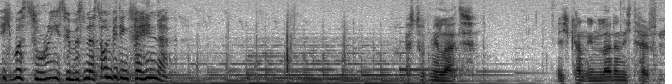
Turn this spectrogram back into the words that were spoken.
Ich muss zu Reese. Wir müssen das unbedingt verhindern. Es tut mir leid. Ich kann Ihnen leider nicht helfen.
